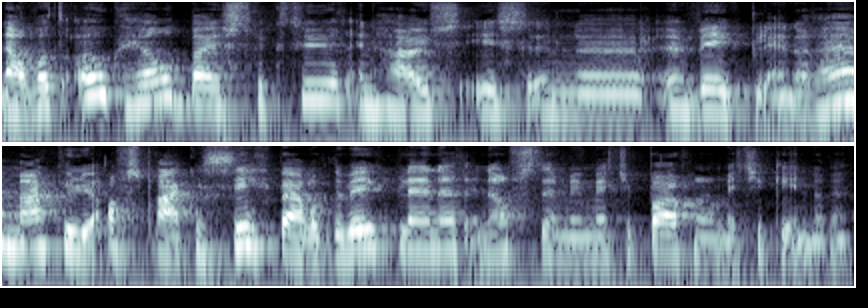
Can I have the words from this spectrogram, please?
Nou, wat ook helpt bij structuur in huis is een, uh, een weekplanner. Hè? Maak jullie afspraken zichtbaar op de weekplanner in afstemming met je partner en met je kinderen.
